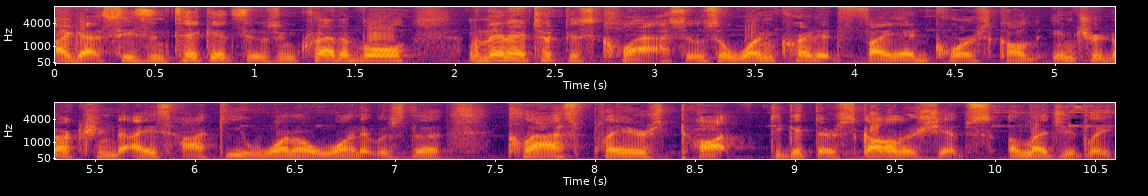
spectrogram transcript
I got season tickets. It was incredible. And then I took this class. It was a one credit FIED course called Introduction to Ice Hockey 101. It was the class players taught to get their scholarships, allegedly.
